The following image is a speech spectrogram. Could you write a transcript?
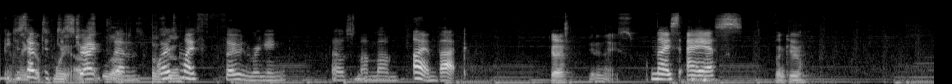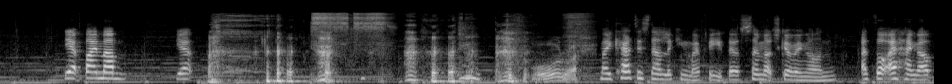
You just have to distract them. slapped. Why is my phone ringing? That was my mum. I am back. Okay, Very nice. Nice ass. thank you. Yep, bye mum. Yep. Alright. My cat is now licking my feet. There's so much going on. I thought I hung up.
